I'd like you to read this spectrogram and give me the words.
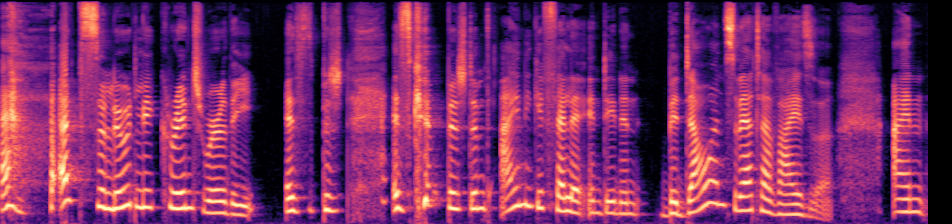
absolutely cringeworthy. Es, es gibt bestimmt einige Fälle, in denen bedauernswerterweise ein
